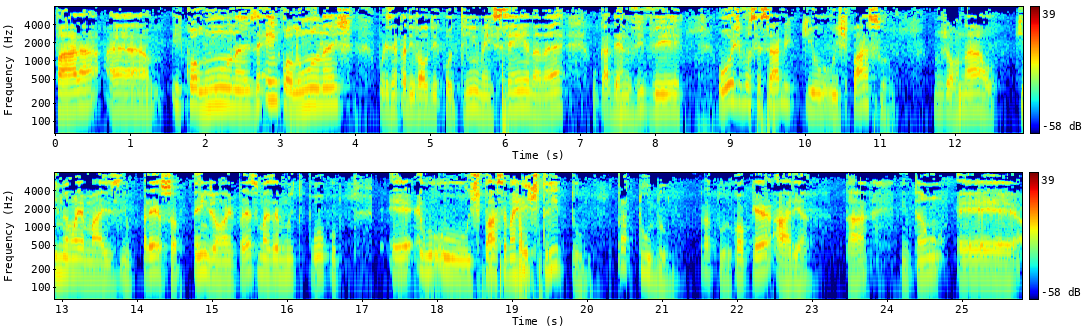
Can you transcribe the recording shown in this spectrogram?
para é, e colunas, em colunas, por exemplo, a de Valdir Coutinho em cena, né, o caderno Viver. Hoje você sabe que o, o espaço no jornal, que não é mais impresso, tem jornal impresso, mas é muito pouco, é, o, o espaço é mais restrito para tudo para tudo, qualquer área, tá? Então, é,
